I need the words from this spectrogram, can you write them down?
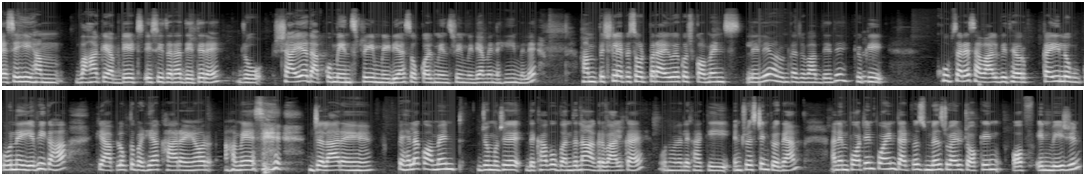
ऐसे ही हम वहाँ के अपडेट्स इसी तरह देते रहें जो शायद आपको mainstream media so call mainstream media में नहीं मिले। हम पिछले एपिसोड पर आए हुए कुछ कमेंट्स ले लें और उनका जवाब दे दें क्योंकि खूब सारे सवाल भी थे और कई लोगों ने ये भी कहा कि आप लोग तो बढ़िया खा रहे हैं और हमें ऐसे जला रहे हैं। पहला कमेंट जो मुझे दिखा वो वंदना अग्रवाल का है। उन्होंने लिखा कि interesting programme an important point that was missed while talking of invasion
